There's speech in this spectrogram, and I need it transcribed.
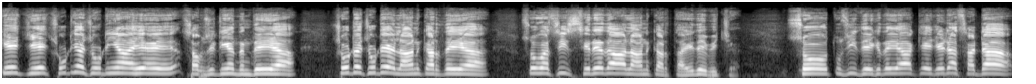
ਕਿ ਜੇ ਛੋਟੀਆਂ-ਛੋਟੀਆਂ ਇਹ ਸਬਸਿਡੀਆਂ ਦਿੰਦੇ ਆ, ਛੋਟੇ-ਛੋਟੇ ਐਲਾਨ ਕਰਦੇ ਆ, ਸੋ ਅਸੀਂ ਸਿਰੇ ਦਾ ਐਲਾਨ ਕਰਤਾ ਇਹਦੇ ਵਿੱਚ। ਸੋ ਤੁਸੀਂ ਦੇਖਦੇ ਆ ਕਿ ਜਿਹੜਾ ਸਾਡਾ,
